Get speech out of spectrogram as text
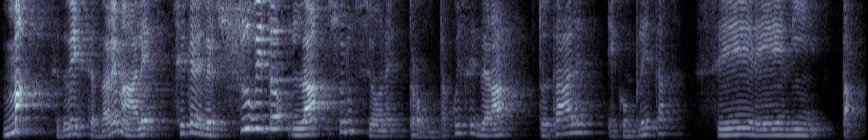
Ma se dovesse andare male, cerca di avere subito la soluzione pronta. Questa ti darà totale e completa serenità.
